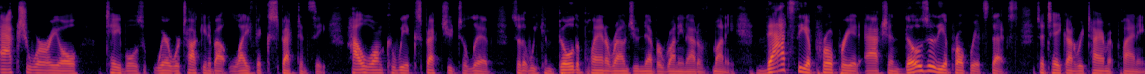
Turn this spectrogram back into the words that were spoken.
actuarial tables where we're talking about life expectancy. How long could we expect you to live so that we can build a plan around you never running out of money? That's the appropriate action. Those are the appropriate steps to take on retirement planning.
